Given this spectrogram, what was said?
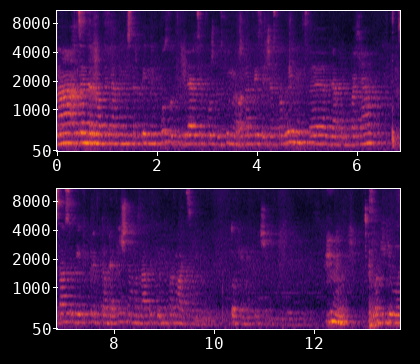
На центр надання адміністративних послуг виділяється кошти в сумі 1100 гривень. Це для придбання засобів криптографічного захисту інформації. Токени ключі. Відділу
